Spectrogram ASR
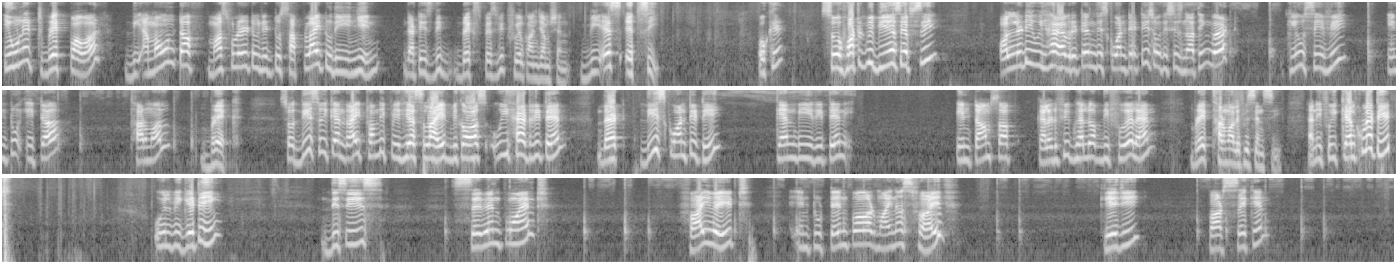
unit brake power the amount of mass flow rate we need to supply to the engine that is the brake specific fuel consumption BSFC. Okay. So, what would be BSFC? already we have written this quantity. So, this is nothing but QCV into eta thermal brake. So, this we can write from the previous slide because we had written that this quantity can be written in terms of calorific value of the fuel and brake thermal efficiency. And if we calculate it, we will be getting this is 7.58 into 10 power minus 5 kg per second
